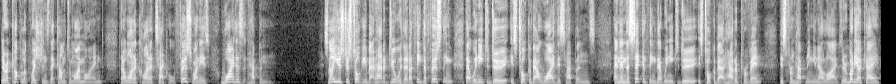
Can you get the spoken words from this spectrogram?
there are a couple of questions that come to my mind that I want to kind of tackle. First one is why does it happen? It's no use just talking about how to deal with it. I think the first thing that we need to do is talk about why this happens. And then the second thing that we need to do is talk about how to prevent this from happening in our lives. Everybody okay?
